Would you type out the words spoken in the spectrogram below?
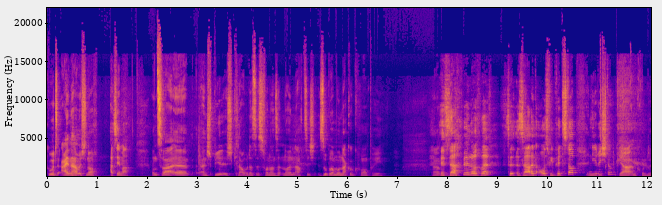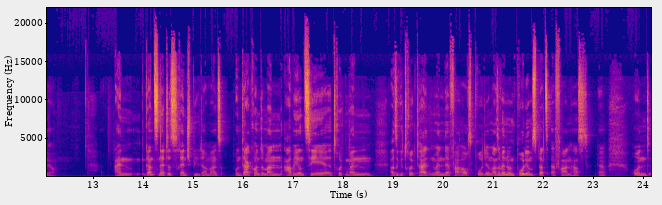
Gut, einen habe ich noch. Erzähl mal. Und zwar äh, ein Spiel, ich glaube, das ist von 1989, Super Monaco Grand Prix. Jetzt sag mir doch was. Sah das aus wie Pitstop in die Richtung? Ja, im Grunde ja. Ein ganz nettes Rennspiel damals. Und da konnte man A, B und C äh, drücken, wenn, also gedrückt halten, wenn der Fahrer aufs Podium, also wenn du einen Podiumsplatz erfahren hast, ja. Und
